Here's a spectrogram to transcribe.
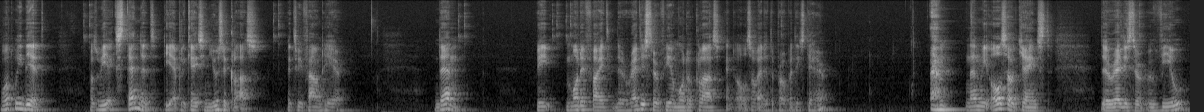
what we did was we extended the application user class, which we found here. Then we modified the register view model class and also added the properties there. then we also changed the register view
